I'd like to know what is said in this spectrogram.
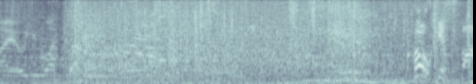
I owe you one. Focus fire!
